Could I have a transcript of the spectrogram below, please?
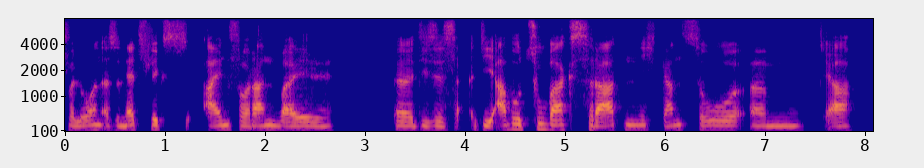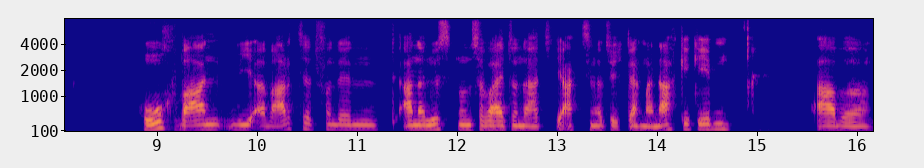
verloren. Also Netflix allen voran, weil äh, dieses, die Abo-Zuwachsraten nicht ganz so ähm, ja, hoch waren wie erwartet von den Analysten und so weiter. Und da hat die Aktie natürlich gleich mal nachgegeben. Aber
